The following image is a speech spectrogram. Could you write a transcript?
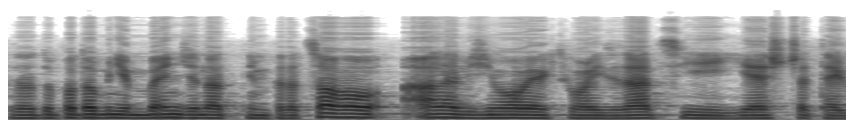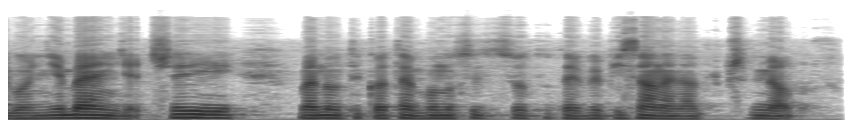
prawdopodobnie będzie nad tym pracował, ale w zimowej aktualizacji jeszcze tego nie będzie, czyli będą tylko te bonusy, co tutaj wypisane na tych przedmiotów.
